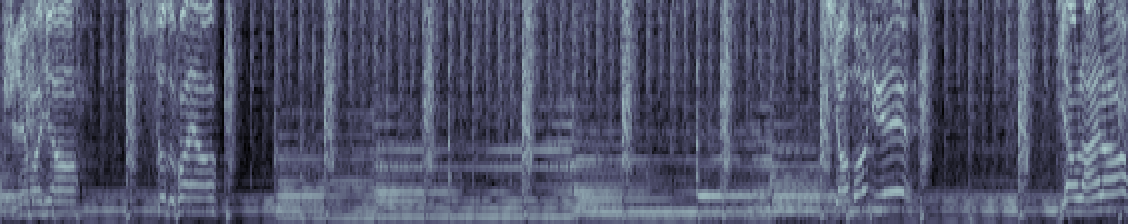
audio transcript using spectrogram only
时间关系哦，速度快哦。小魔女要来了！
